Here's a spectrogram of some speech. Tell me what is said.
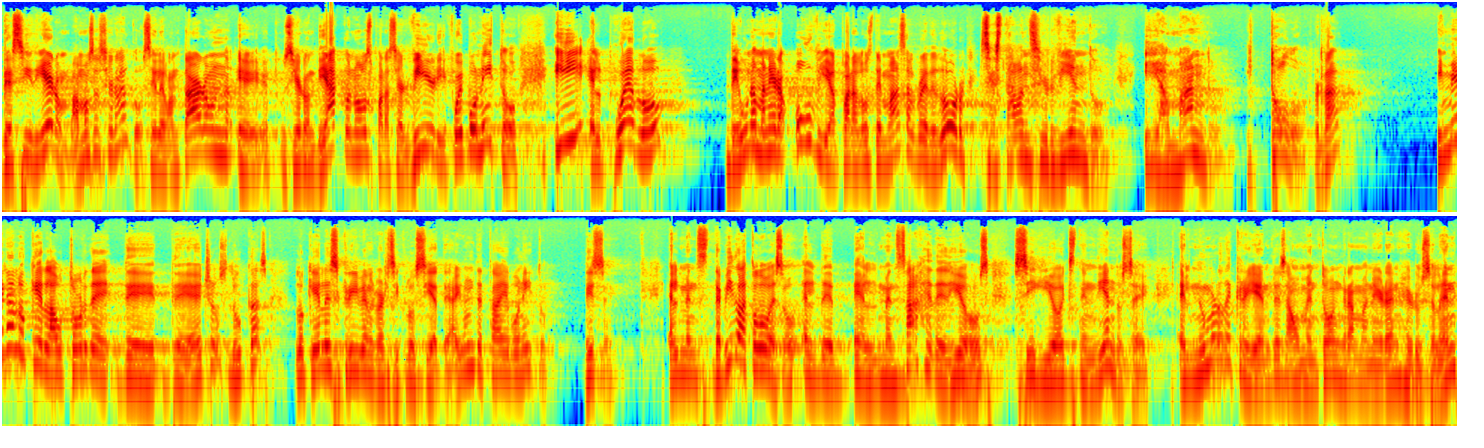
decidieron, vamos a hacer algo. Se levantaron, eh, pusieron diáconos para servir y fue bonito. Y el pueblo, de una manera obvia para los demás alrededor, se estaban sirviendo y amando y todo, ¿verdad? Y mira lo que el autor de, Hechos, Lucas, lo que él escribe en el versículo 7. Hay un detalle bonito. Dice, debido a todo eso, el, mensaje de Dios siguió extendiéndose. El número de creyentes aumentó en gran manera en Jerusalén.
